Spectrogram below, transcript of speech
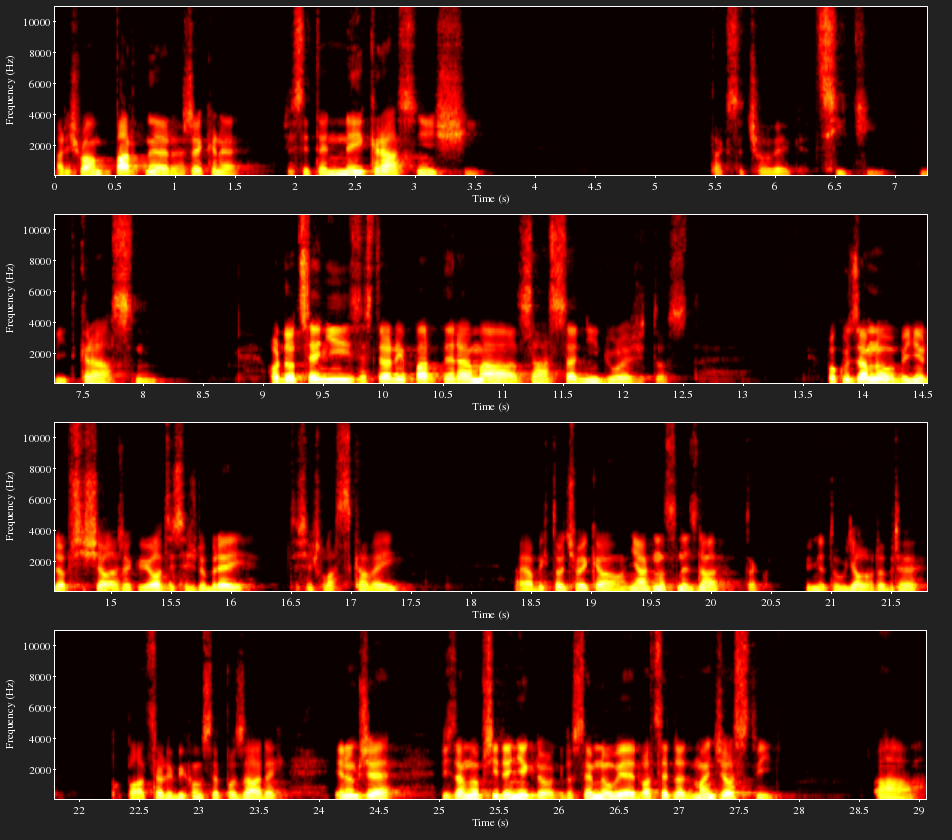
a když vám partner řekne, že jsi ten nejkrásnější, tak se člověk cítí být krásný. Hodnocení ze strany partnera má zásadní důležitost. Pokud za mnou by někdo přišel a řekl, jo, ty jsi dobrý, ty jsi laskavý, a já bych toho člověka nějak moc neznal, tak by mě to udělalo dobře, popláceli bychom se po zádech. Jenomže, když za mnou přijde někdo, kdo se mnou je 20 let manželství a,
